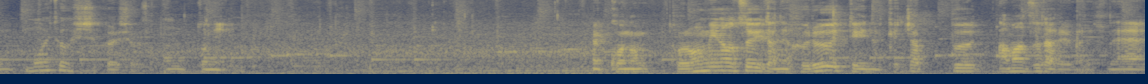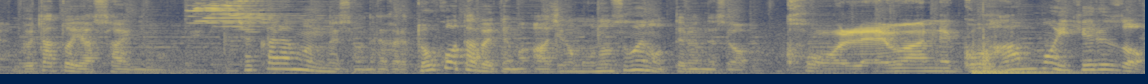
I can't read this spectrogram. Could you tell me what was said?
ょっともう一口しっかりしてください本当にこのとろみのついたねフルーティーなケチャップ甘酢だれがですね豚と野菜にもめっちゃ絡むんですよねだからどこ食べても味がものすごい乗ってるんですよ。これはねご飯もいけるぞ。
